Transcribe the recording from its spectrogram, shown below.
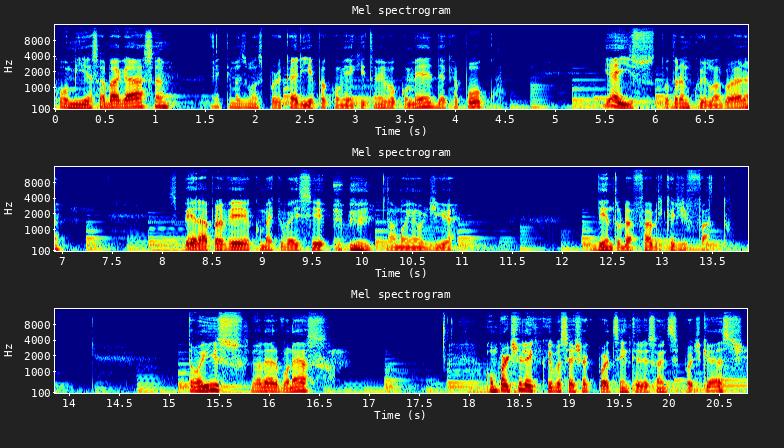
Comi essa bagaça. Aí tem mais umas porcaria para comer aqui também, vou comer daqui a pouco. E é isso, tô tranquilo agora. Esperar para ver como é que vai ser amanhã o dia dentro da fábrica de fato. Então é isso, galera, vou nessa. Compartilha aí com quem você achar que pode ser interessante esse podcast.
